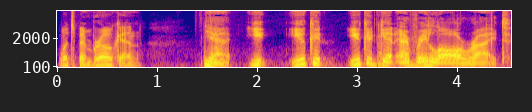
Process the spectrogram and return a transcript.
what's been broken Yeah, you you could you could get every law right.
